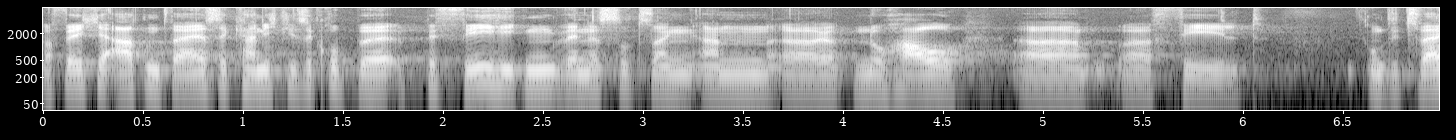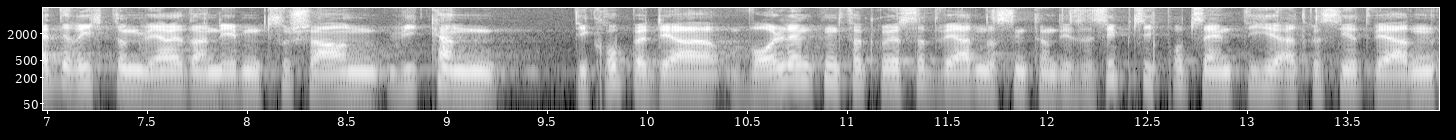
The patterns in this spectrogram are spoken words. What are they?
auf welche Art und Weise kann ich diese Gruppe befähigen, wenn es sozusagen an äh, Know-how äh, fehlt. Und die zweite Richtung wäre dann eben zu schauen, wie kann die Gruppe der Wollenden vergrößert werden, das sind dann diese 70 Prozent, die hier adressiert werden.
